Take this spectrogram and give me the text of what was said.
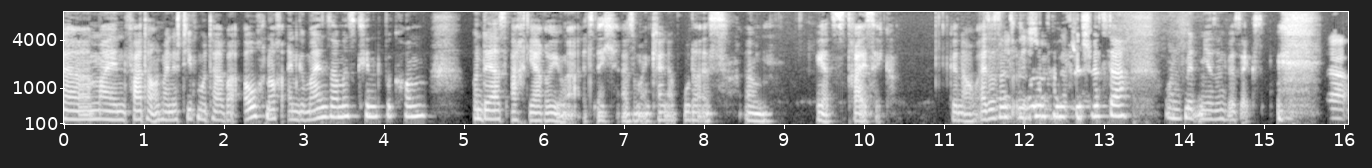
äh, mein Vater und meine Stiefmutter aber auch noch ein gemeinsames Kind bekommen. Und der ist acht Jahre jünger als ich. Also mein kleiner Bruder ist ähm, jetzt 30. Genau. Also sind es fünf Geschwister und mit mir sind wir sechs. Ja.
